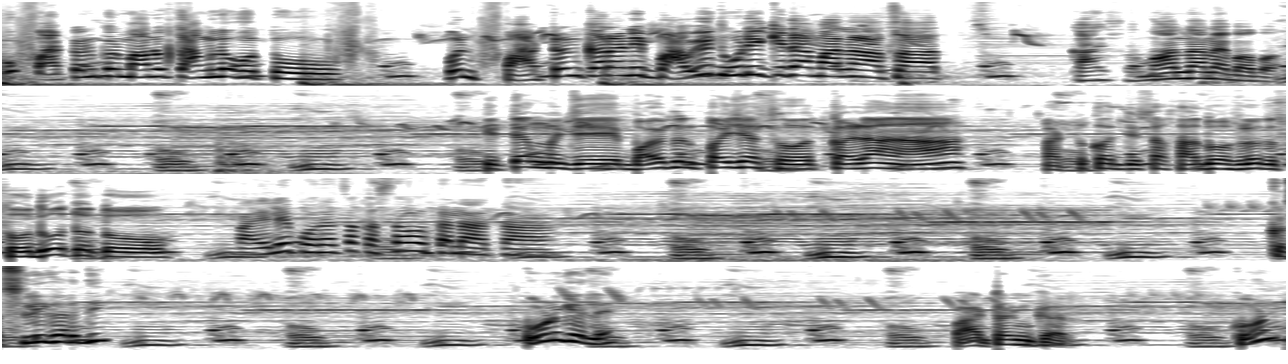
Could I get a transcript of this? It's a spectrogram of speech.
हो पाटणकर माणूस चांगलं होतो. पण पाटणकर आणि बावी थोडी किती मला नासात काय समाधान नाही बाबा. कित्याक म्हणजे बावीतून पैसे असत कळला ना? पाटणकर दिसा साधू असलो तर शोधवत होतो पाहिले पोराचा कसा होताला आता? कसली गर्दी? कोण गेले? पाटणकर. कोण?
